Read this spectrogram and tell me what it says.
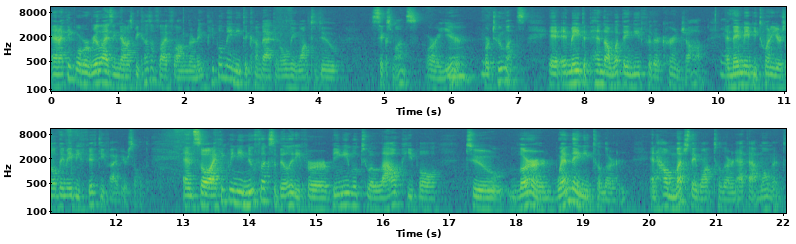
And I think what we're realizing now is because of lifelong learning, people may need to come back and only want to do six months or a year mm-hmm. or two months. It, it, may depend on what they need for their current job. Yes. And they may be 20 years old, they may be 55 years old. And so I think we need new flexibility for being able to allow people to learn when they need to learn and how much they want to learn at that moment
